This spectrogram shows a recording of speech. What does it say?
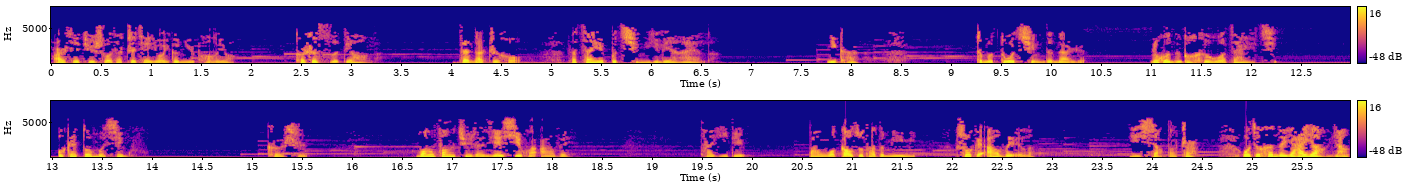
而且据说他之前有一个女朋友，可是死掉了。在那之后，他再也不轻易恋爱了。你看。”这么多情的男人，如果能够和我在一起，我该多么幸福！可是汪芳居然也喜欢阿伟，他一定把我告诉他的秘密说给阿伟了。一想到这儿，我就恨得牙痒痒。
